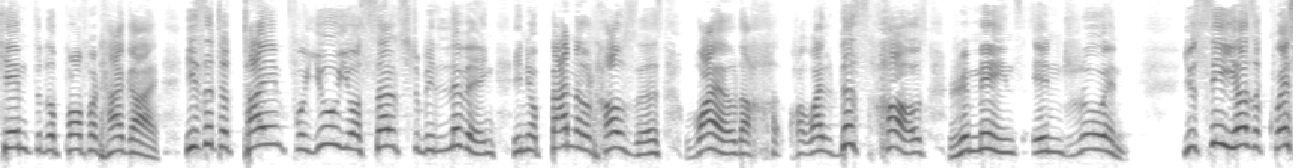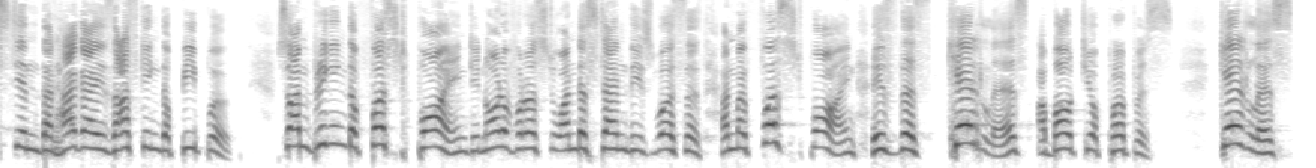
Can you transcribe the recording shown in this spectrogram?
came to the prophet Haggai. Is it a time for you yourselves to be living in your paneled houses while the, while this house remains in ruin? You see, here's a question that Haggai is asking the people. So I'm bringing the first point in order for us to understand these verses. And my first point is this careless about your purpose careless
